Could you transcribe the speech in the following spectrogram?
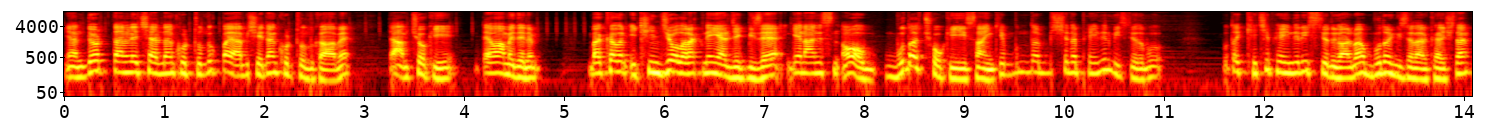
Yani 4 tane reçelden kurtulduk. Bayağı bir şeyden kurtulduk abi. Tamam çok iyi. Devam edelim. Bakalım ikinci olarak ne gelecek bize? Gene aynısını. Oo, bu da çok iyi sanki. Bunda bir şeyde peynir mi istiyordu bu? Bu da keçi peyniri istiyordu galiba. Bu da güzel arkadaşlar.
